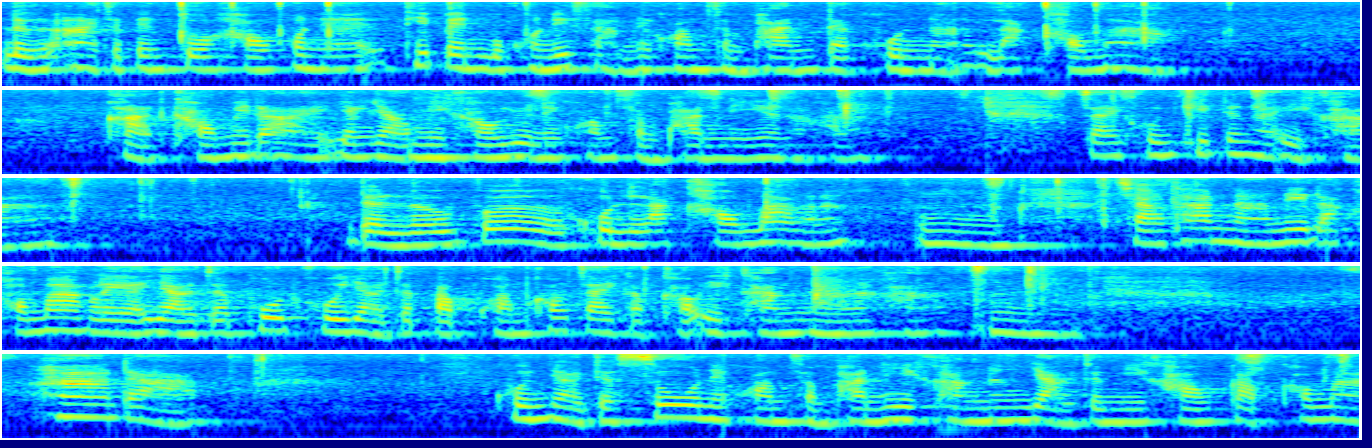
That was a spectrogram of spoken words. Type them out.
หรืออาจจะเป็นตัวเขาคนนี้ที่เป็นบุคคลที่สามในความสัมพันธ์ แต่คุณน่ะรักเขามาก ขาดเขาไม่ได้ ยังอยากมีเขาอยู่ในความสัมพันธ์นี้นะคะ ใจคุณคิดยังไงอีกคะ The Lover คุณรักเขามากนะอืมชาวท่าตุน้ำนี่รักเขามากเลยอะอยากจะพูดคุยอยากจะปรับความเข้าใจกับเขาอีกครั้งหนึ่งนะคะอืมห้าดาบ คุณอยากจะสู้ในความสัมพันธ์นี้อีกครั้งหนึ่งอยากจะมีเขากลับเข้ามา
